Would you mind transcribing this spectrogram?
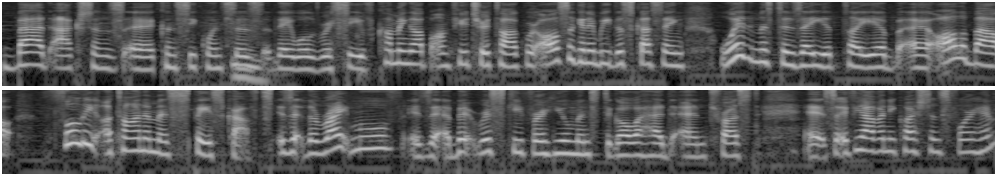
bad actions uh, consequences they will receive. Coming up on Future Talk, we're also going to be discussing with Mr. Zeid Tayeb uh, all about fully autonomous spacecrafts. Is it the right move? Is it a bit risky for humans to go ahead and trust? Uh, so if you have any questions for him,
